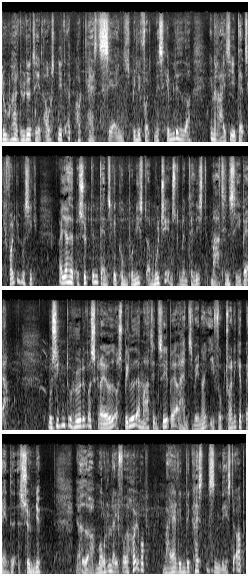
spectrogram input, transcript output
Du har lyttet til et afsnit af podcast-serien Spillefolkenes Hemmeligheder, en rejse i dansk folkemusik, og jeg havde besøgt den danske komponist og multiinstrumentalist Martin Seberg. Musikken, du hørte, var skrevet og spillet af Martin Seberg og hans venner i Folktronica-bandet af Sønje. Jeg hedder Morten Alfred Højrup, Maja Linde Christensen læste op,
